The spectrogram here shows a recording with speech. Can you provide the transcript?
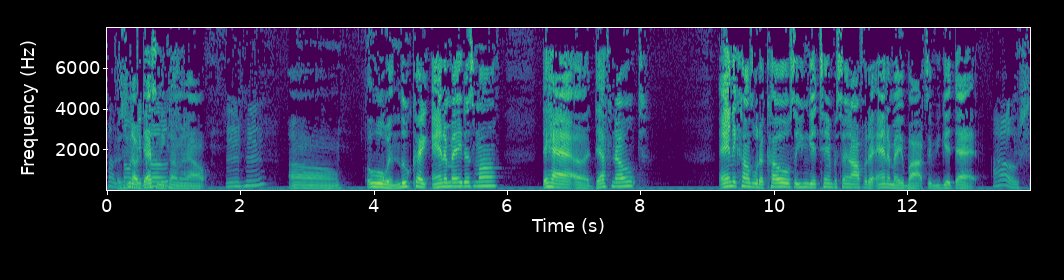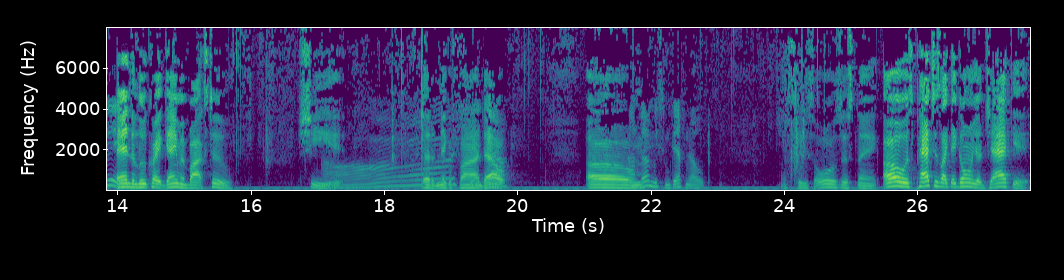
Cause on you know Destiny clothes. coming out. mm-hmm Um, ooh, and Loot Crate anime this month. They had uh, Death Note, and it comes with a code so you can get ten percent off of the anime box if you get that, oh shit and the Loot Crate gaming box too. Shit, Aw, let a nigga find out. I Um, love me some Death Note. let's see. So what was this thing? Oh, it's patches like they go on your jacket.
